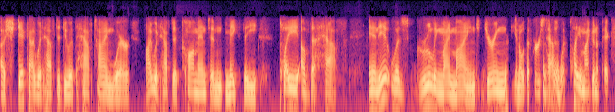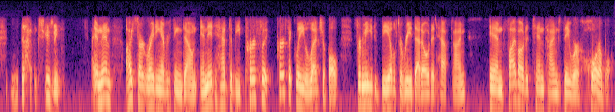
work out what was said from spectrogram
a shtick I would have to do at the halftime where I would have to comment and make the play of the half, and it was grueling my mind during you know the first half. what play am I going to pick? Excuse me. And then I start writing everything down, and it had to be perfect, perfectly legible for me to be able to read that out at halftime. And five out of ten times they were horrible.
